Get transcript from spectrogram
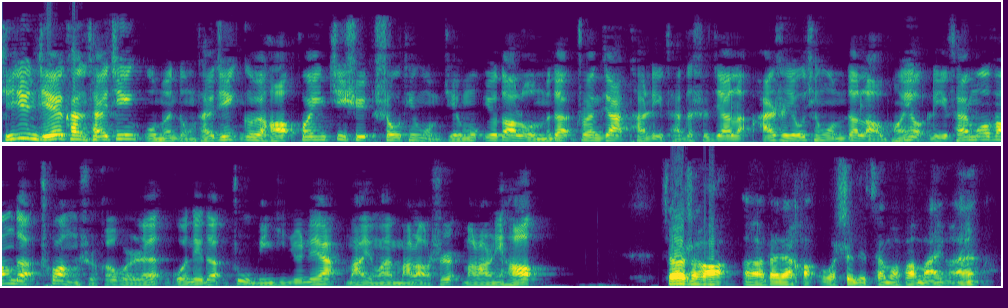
齐俊杰看财经，我们懂财经。各位好，欢迎继续收听我们节目。又到了我们的专家谈理财的时间了，还是有请我们的老朋友理财魔方的创始合伙人，国内的著名基金专家马永安马老师。马老师你好，肖老师好啊，大家好，我是理财魔方马永安。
